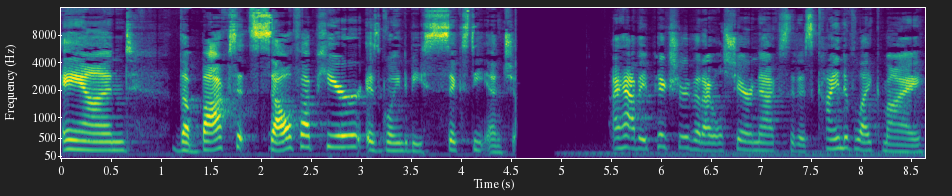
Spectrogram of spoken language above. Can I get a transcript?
and the box itself up here is going to be 60 inches. I have a picture that I will share next that is kind of like my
